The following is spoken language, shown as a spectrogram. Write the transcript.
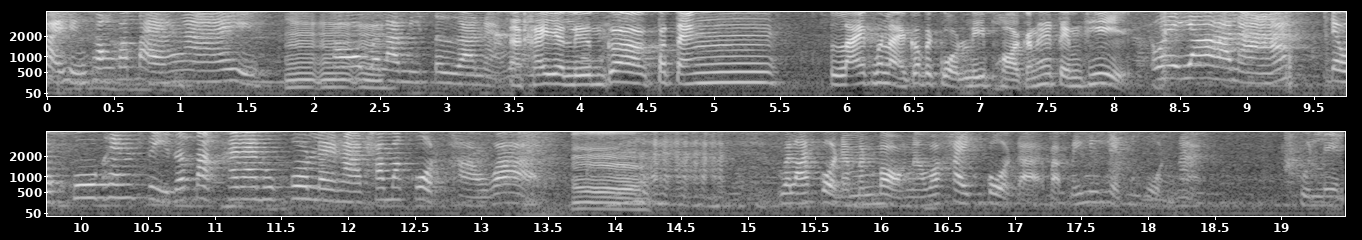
หมายถึงช่องป้าแตงไงอืมอืมชอบอืม เวลามีเตือนอะอะใครอย่าลืมก็ป้าแตงไลฟ์เมื่อไหร่ก็ไปกด report กันให้เต็มที่ เว้ยย่านะ เดี๋ยวครูเพนสีจะตัดคะแนนทุกคนเลยนะ ถ้ามากดเขาว่า เออ เวลากดอะมันบอกนะว่าใครกดอะ แบบไม่มีเหตุผลอะ คุณเล่น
